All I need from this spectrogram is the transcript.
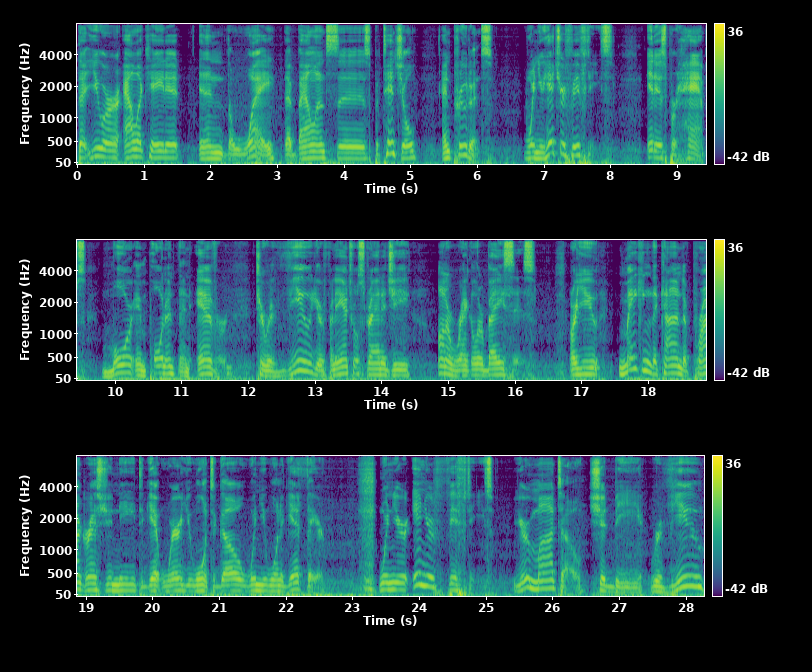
that you are allocated in the way that balances potential and prudence. When you hit your 50s, it is perhaps more important than ever to review your financial strategy on a regular basis. Are you making the kind of progress you need to get where you want to go when you want to get there. When you're in your 50s, your motto should be review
